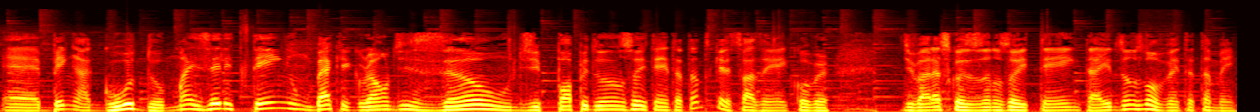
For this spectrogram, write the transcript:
é, bem agudo, mas ele tem um backgroundzão de pop dos anos 80, tanto que eles fazem aí cover de várias coisas dos anos 80 e dos anos 90 também.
